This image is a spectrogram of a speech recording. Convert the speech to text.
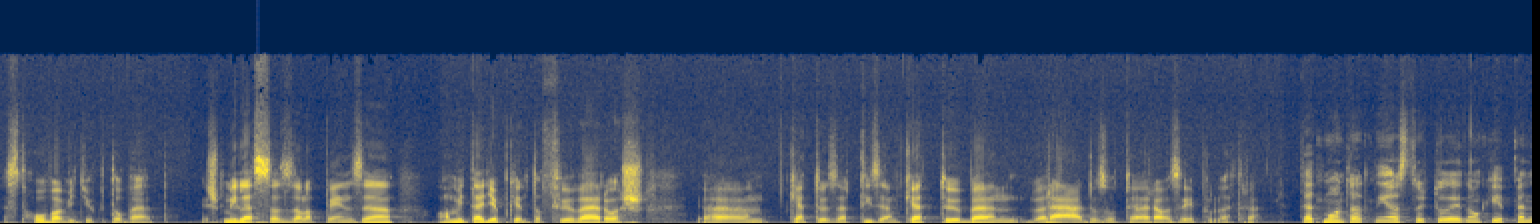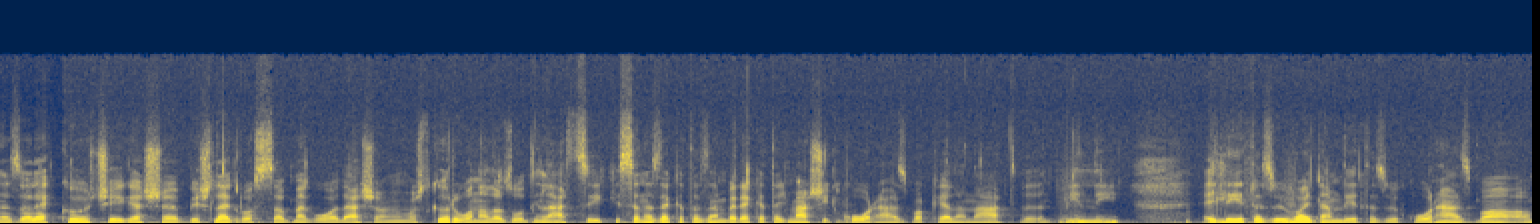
ezt hova vigyük tovább? És mi lesz azzal a pénzzel, amit egyébként a főváros 2012-ben rááldozott erre az épületre. Tehát mondhatni azt, hogy tulajdonképpen ez a legköltségesebb és legrosszabb megoldás, ami most körvonalazódni látszik, hiszen ezeket az embereket egy másik kórházba kellene átvinni, egy létező vagy nem létező kórházba,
